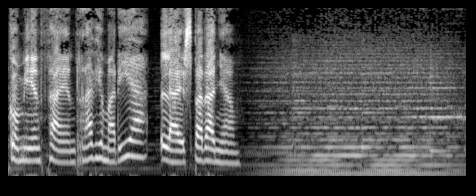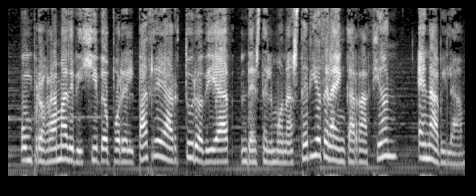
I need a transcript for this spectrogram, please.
Comienza en Radio María La Espadaña. Un programa dirigido por el Padre Arturo Díaz desde el Monasterio de la Encarnación en Ávila.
